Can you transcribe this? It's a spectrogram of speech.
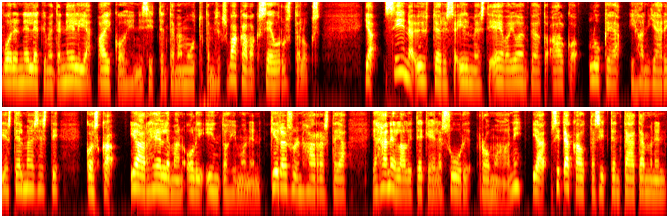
vuoden 1944 aikoihin, niin sitten tämä muuttui tämmöiseksi vakavaksi seurusteluksi. Ja siinä yhteydessä ilmeisesti Eeva Joenpelto alkoi lukea ihan järjestelmällisesti, koska Jaar Helleman oli intohimoinen kirjallisuuden harrastaja ja hänellä oli tekeillä suuri romaani. Ja sitä kautta sitten tämä tämmöinen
